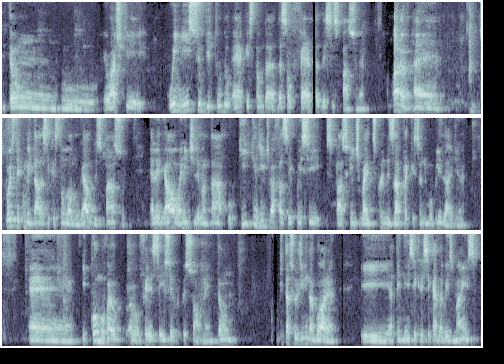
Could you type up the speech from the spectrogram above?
Então, o, eu acho que o início de tudo é a questão da, dessa oferta desse espaço, né? Agora, é, depois de ter comentado essa questão do aluguel do espaço, é legal a gente levantar o que, que a gente vai fazer com esse espaço que a gente vai disponibilizar para a questão de mobilidade, né? É, e como vai oferecer isso aí para o pessoal, né? Então, o que está surgindo agora e a tendência é crescer cada vez mais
